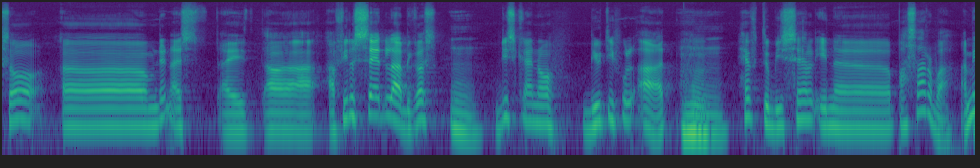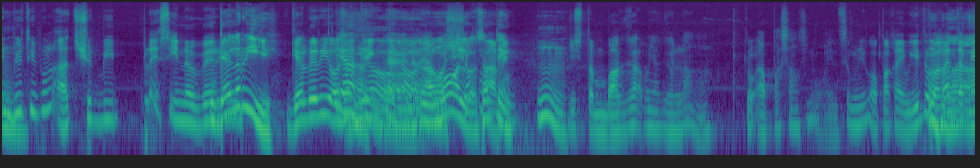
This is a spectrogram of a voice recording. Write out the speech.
So um, then I I uh, I feel sad lah because this kind of beautiful art have to be sold in a pasar bah. I mean beautiful art should be placed in a very Gallery. gallery or Yeah, something. yeah, yeah, I was mall or lah. I something. mean, This tembaga punya gelang. ah. Tu ah, pasang sini. Wah, handsome juga pakai. Begitu lah kan. Tapi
